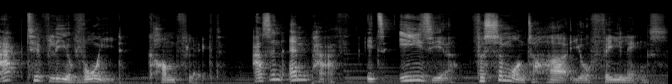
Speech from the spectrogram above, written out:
actively avoid conflict. As an empath, it's easier for someone to hurt your feelings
